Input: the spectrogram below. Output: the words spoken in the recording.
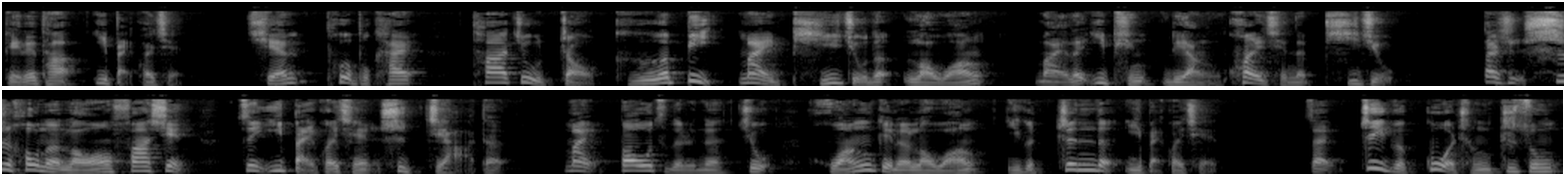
给了他一百块钱，钱破不开，他就找隔壁卖啤酒的老王买了一瓶两块钱的啤酒。但是事后呢，老王发现这一百块钱是假的，卖包子的人呢就还给了老王一个真的一百块钱。在这个过程之中，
